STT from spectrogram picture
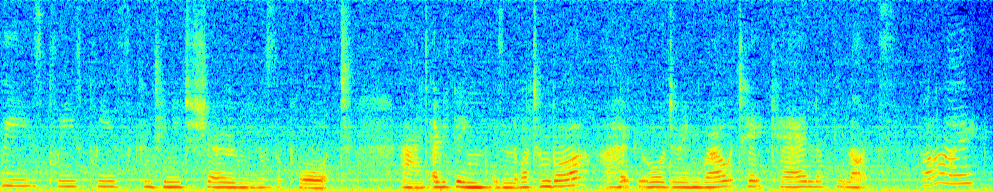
please please please continue to show me your support. And everything is in the bottom bar. I hope you're all doing well. Take care. Love you lots. Bye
